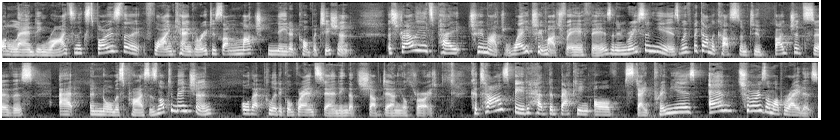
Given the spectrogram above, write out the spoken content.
on landing rights and expose the flying kangaroo to some much needed competition. Australians pay too much, way too much for airfares, and in recent years we've become accustomed to budget service at enormous prices, not to mention all that political grandstanding that's shoved down your throat. Qatar's bid had the backing of state premiers and tourism operators.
